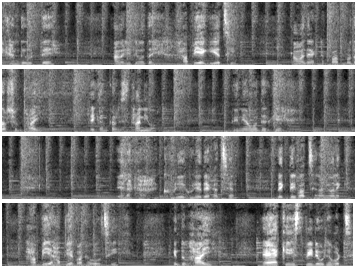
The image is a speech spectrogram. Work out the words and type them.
এখান থেকে উঠতে আমি রীতিমতো হাঁপিয়ে গিয়েছি। আমাদের একটা পথ প্রদর্শক ভাই এখানকার স্থানীয়। তিনি আমাদেরকে এলাকা ঘুরিয়ে ঘুরিয়ে দেখাচ্ছেন। দেখতেই পাচ্ছেন আমি অনেক হাঁপিয়ে হাঁপিয়ে কথা বলছি কিন্তু ভাই একই স্পিডে উঠে পড়ছে।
